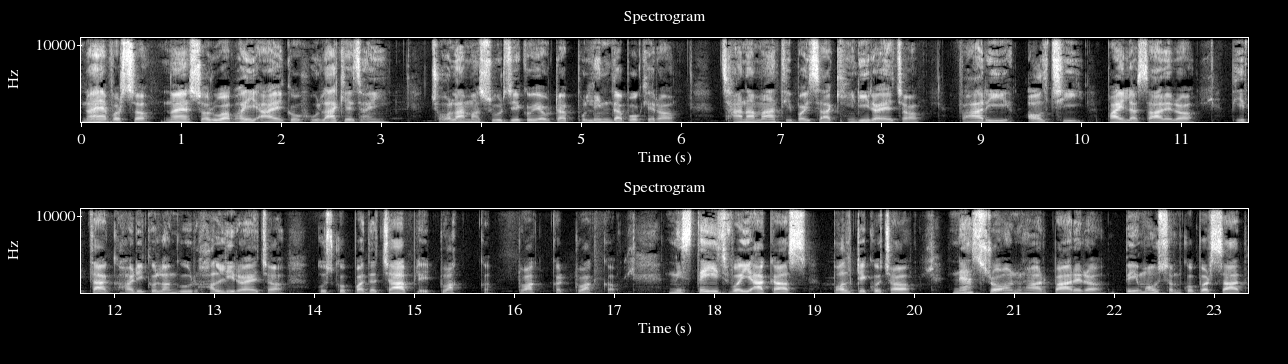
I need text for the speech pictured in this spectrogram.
नयाँ वर्ष नयाँ सरुवा भई आएको हुलाके झैँ झोलामा सूर्यको एउटा पुलिन्दा बोकेर छानामाथि बैशाख हिँडिरहेछ भारी अल्छी पाइला सारेर भित्ता घडीको लङ्गुर हल्लिरहेछ उसको पदचापले ट्वाक्क ट्वाक्क ट्वाक्क। निस्तेज भई आकाश पल्टेको छ। न्यास्रो अनुहार पारेर बेमौसमको वर्षात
